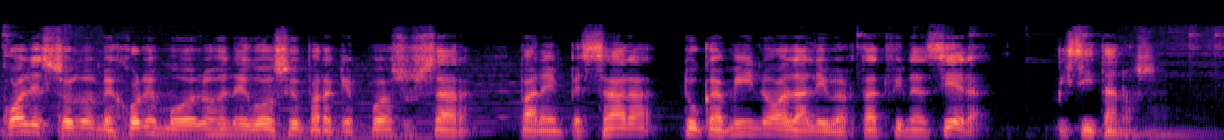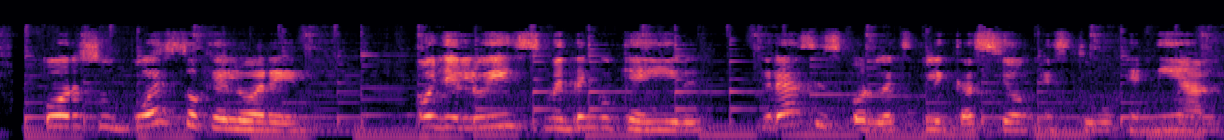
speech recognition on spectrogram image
cuáles son los mejores modelos de negocio para que puedas usar para empezar tu camino a la libertad financiera. Visítanos. Por supuesto que lo haré. Oye Luis, me tengo que ir. Gracias por la explicación, estuvo genial.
